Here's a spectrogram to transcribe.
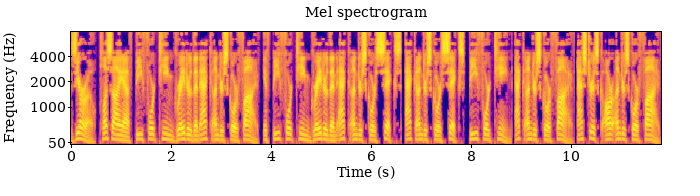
0 plus IF B14 greater than AC underscore 5, if B14 greater than AC underscore 6, AC underscore 6, B14 AC underscore underscore five asterisk R underscore five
